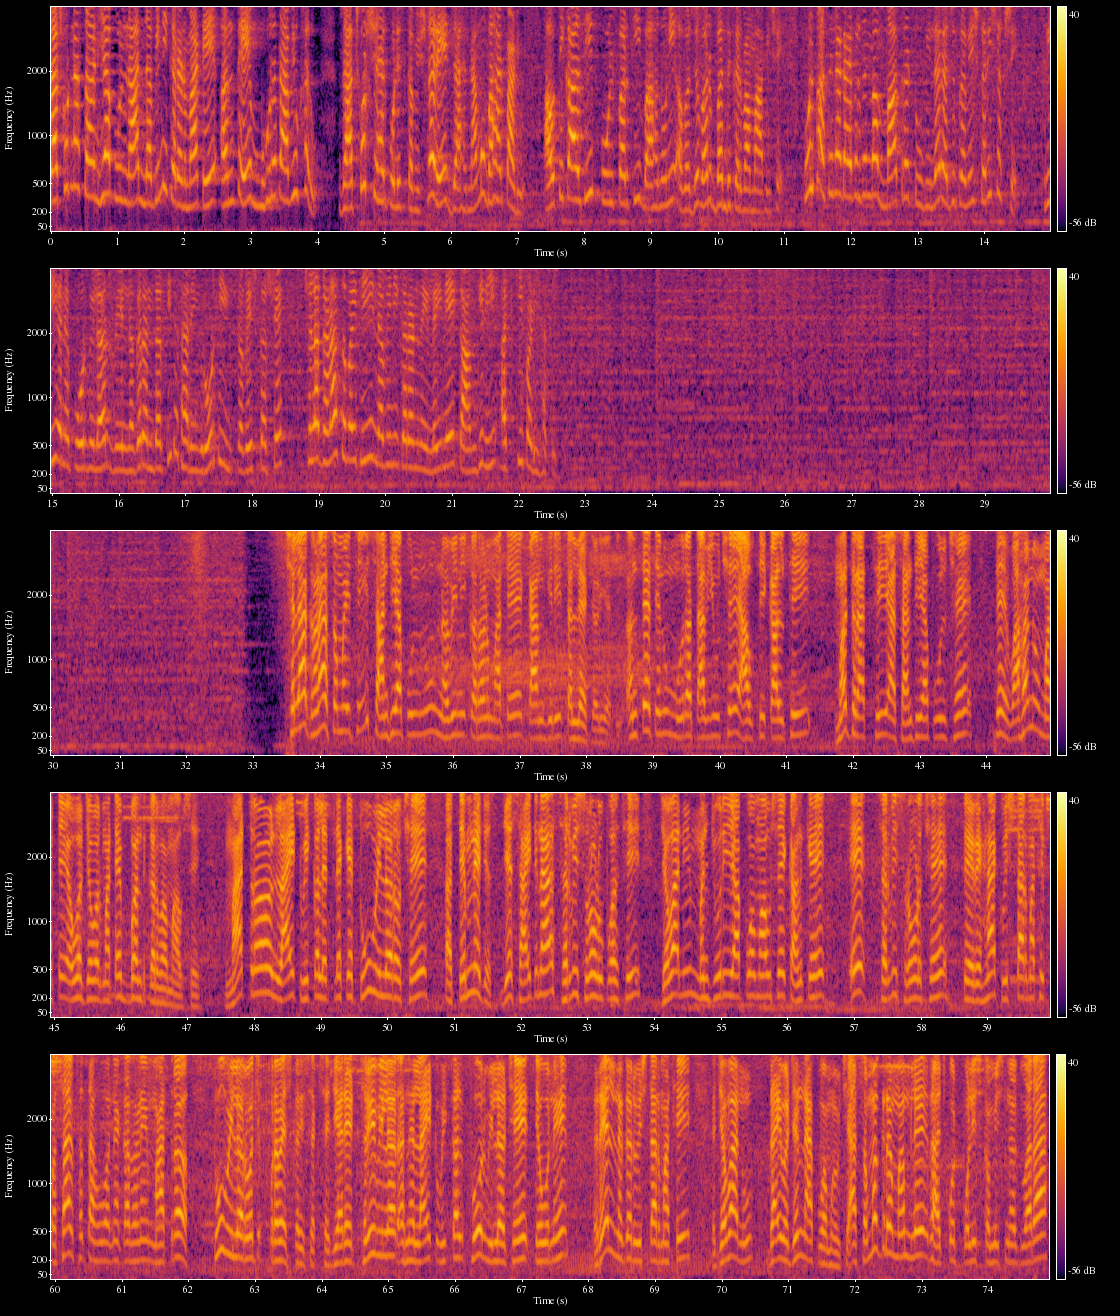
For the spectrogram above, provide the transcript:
રાજકોટના સાંઢિયા પુલના નવીનીકરણ માટે અંતે મુહૂર્ત આવ્યું ખરું. રાજકોટ શહેર પોલીસ કમિશનરે જાહેરનામું બહાર પાડ્યું. આવતીકાલથી પુલ પરથી વાહનોની અવરજવર બંધ કરવામાં આવી છે. પુલ પાસેના ડાયવર્ઝનમાં માત્ર ટુ વ્હીલર જ પ્રવેશ કરી શકશે. થ્રી અને ફોર વ્હીલર રેલનગર અંદરથી તથા રિંગ રોડથી પ્રવેશ કરશે. છેલ્લા ઘણા સમયથી નવીનીકરણને લઈને કામગીરી અટકી પડી હતી. છેલ્લા ઘણા સમયથી સાંઢિયા પુલનું નવીનીકરણ માટે કામગીરી ટલ્લે ચડી હતી. અંતે તેનું મુહૂર્ત આવ્યું છે. આવતીકાલથી મધરાતથી આ સાંઢિયા પુલ છે તે વાહનો માટે, અવરજવર માટે બંધ કરવામાં આવશે. માત્ર લાઇટ વ્હીકલ એટલે કે ટુ વ્હીલરો છે તેમને જ જે સાઈડના સર્વિસ રોડ ઉપરથી જવાની મંજૂરી આપવામાં આવશે, કારણ કે એ સર્વિસ રોડ છે. તે રહેણાંક વિસ્તારમાંથી પસાર થતા હોવાને કારણે માત્ર ટુ વ્હીલરો જ પ્રવેશ કરી શકશે. જ્યારે થ્રી વ્હીલર અને લાઇટ વ્હીકલ ફોર વ્હીલર છે, તેઓને રેલનગર વિસ્તારમાંથી જવાનું ડાયવર્ઝન આપવામાં આવ્યું છે. આ સમગ્ર મામલે રાજકોટ પોલીસ કમિશનર દ્વારા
